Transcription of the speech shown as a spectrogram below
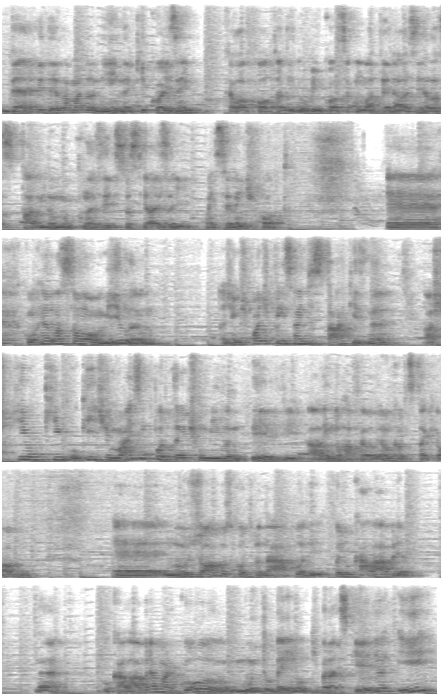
Derby della Madonina, que coisa, hein? Aquela foto ali do Rui Costa com o Materazzi, ela está vindo muito nas redes sociais aí. Uma excelente foto. É, com relação ao Milan, a gente pode pensar em destaques, né? Acho que o que, o que de mais importante o Milan teve, além do Rafael Leão, que é o destaque óbvio, é, nos jogos contra o Napoli, foi o Calabria, né? O Calabria marcou muito bem o Kvaratskhelia e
